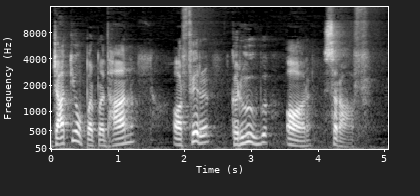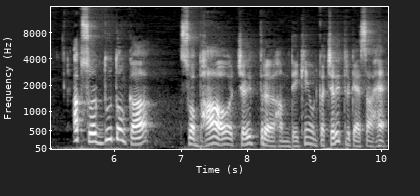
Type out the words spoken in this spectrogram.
जातियों पर प्रधान और फिर करूब और सराफ। अब स्वर्गदूतों का स्वभाव और चरित्र हम देखें, उनका चरित्र कैसा है।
